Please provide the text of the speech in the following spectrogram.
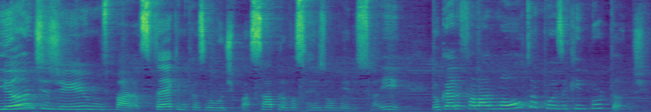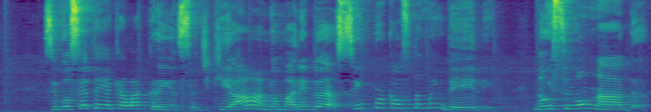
E antes de irmos para as técnicas que eu vou te passar para você resolver isso aí, eu quero falar uma outra coisa que é importante. Se você tem aquela crença de que, ah, meu marido é assim por causa da mãe dele, não ensinou nada,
